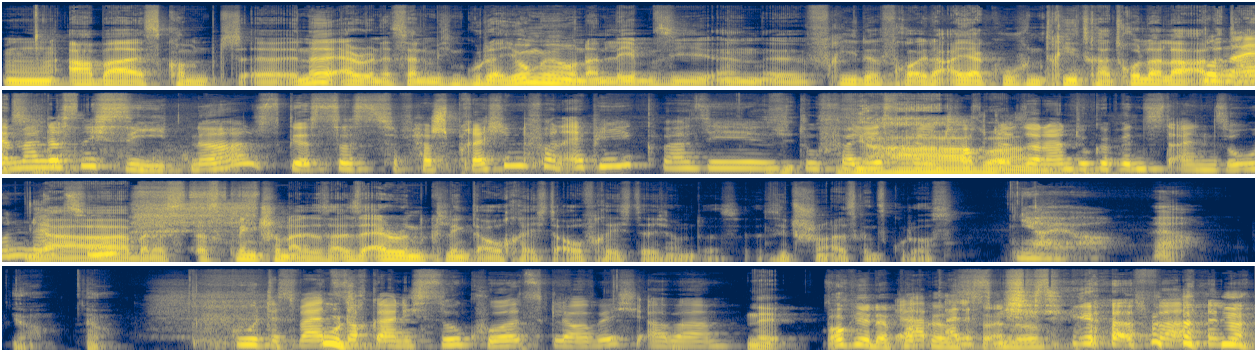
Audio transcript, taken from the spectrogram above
Mm, Aber es kommt, äh, ne, Aaron ist ja nämlich ein guter Junge und dann leben sie in äh, Friede, Freude, Eierkuchen, Tritra, Trullala, Wobei man das nicht sieht, ne? Das ist das Versprechen von Epi quasi, du verlierst ja, keine Tochter, aber- sondern du gewinnst einen Sohn dazu. Ja, aber das, das klingt schon alles. Also Aaron klingt auch recht aufrichtig und das sieht schon alles ganz gut aus. ja, ja, ja. Ja, ja. Gut, das war Gut. jetzt doch gar nicht so kurz, glaube ich, aber Nee. Okay, der Podcast alles ist zu Ende. Wichtige erfahren.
